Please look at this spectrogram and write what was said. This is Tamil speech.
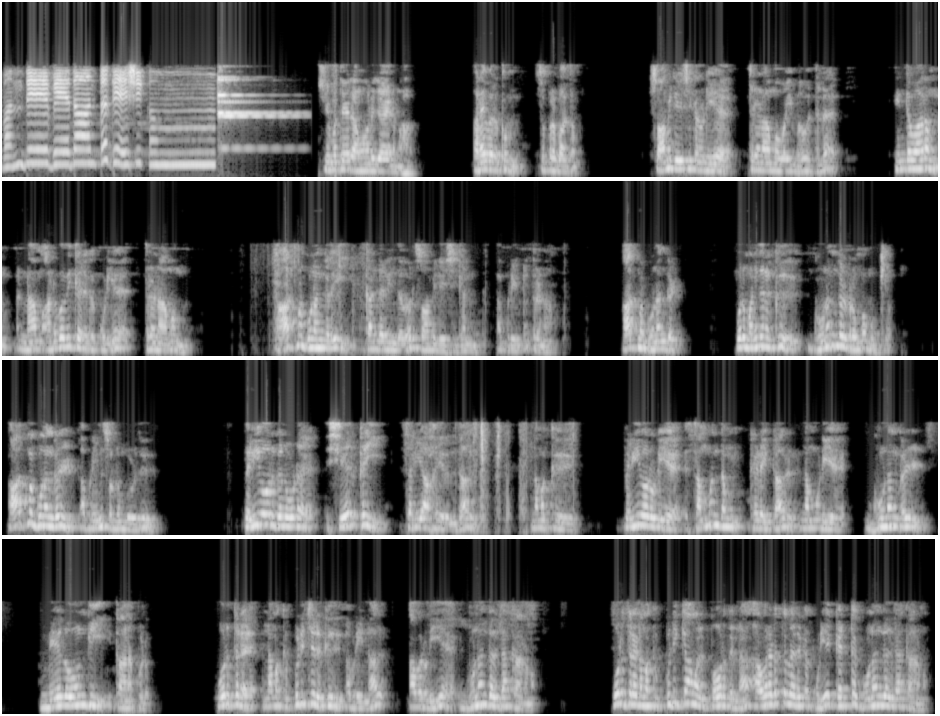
வந்தே வேதாந்த தேசிகம் ஸ்ரீமதே ராமானுஜாய நமஹ அனைவருக்கும் சுப்பிரபாதம் சுவாமி தேசிகனுடைய திருநாம வைபவத்துல இந்த வாரம் நாம் அனுபவிக்க இருக்கக்கூடிய திருநாமம் ஆத்ம குணங்களை கண்டறிந்தவர் சுவாமி தேசிகன் அப்படின்ற திருநாம் ஆத்ம குணங்கள் ஒரு மனிதனுக்கு குணங்கள் ரொம்ப முக்கியம். ஆத்ம குணங்கள் அப்படின்னு சொல்லும் பொழுது பெரியோர்களோட சேர்க்கை சரியாக இருந்தால் நமக்கு பெரியோருடைய சம்பந்தம் கிடைத்தால் நம்முடைய குணங்கள் மேலோங்கி காணப்படும். ஒருத்தரை நமக்கு பிடிச்சிருக்கு அப்படின்னால் அவருடைய குணங்கள் தான் காரணம். ஒருத்தரை நமக்கு பிடிக்காமல் போறதுன்னா அவரிடத்துல இருக்கக்கூடிய கெட்ட குணங்கள் தான் காரணம்.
